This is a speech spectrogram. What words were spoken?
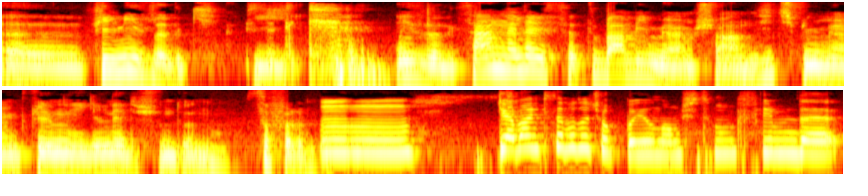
Ee, filmi izledik. İzledik. Sen neler hissettin ben bilmiyorum şu an. Hiç bilmiyorum filmle ilgili ne düşündüğünü. Sıfırım. Hmm. Ya ben kitaba da çok bayılmamıştım. Filmde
